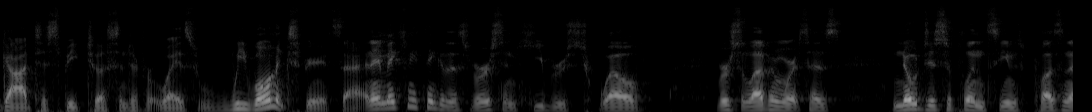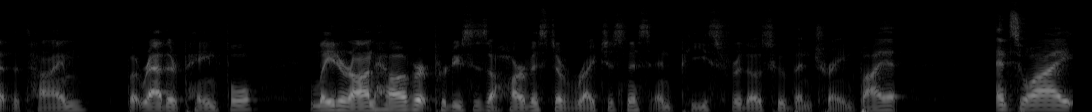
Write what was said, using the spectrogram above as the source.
God to speak to us in different ways, we won't experience that. And it makes me think of this verse in Hebrews 12, verse 11, where it says, No discipline seems pleasant at the time, but rather painful. Later on, however, it produces a harvest of righteousness and peace for those who have been trained by it. And so I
